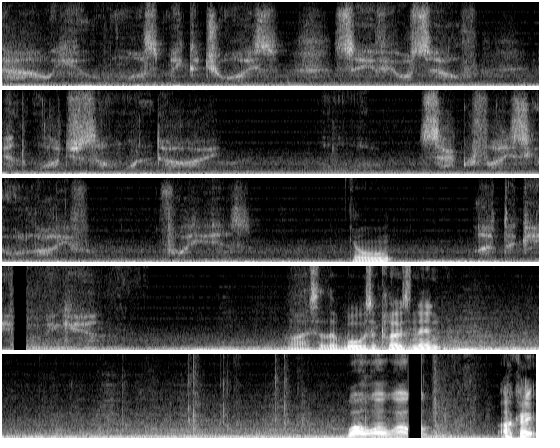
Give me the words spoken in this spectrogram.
Now you must make a choice. Save yourself and watch someone die. Or sacrifice your life for his. Oh. Let the game begin. Right, so the walls are closing in. Whoa, whoa, whoa! Okay.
